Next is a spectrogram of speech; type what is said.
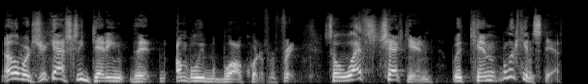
In other words, you're actually getting the unbelievable blowout quarter for free. So let's check in with Kim Blickenstaff.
